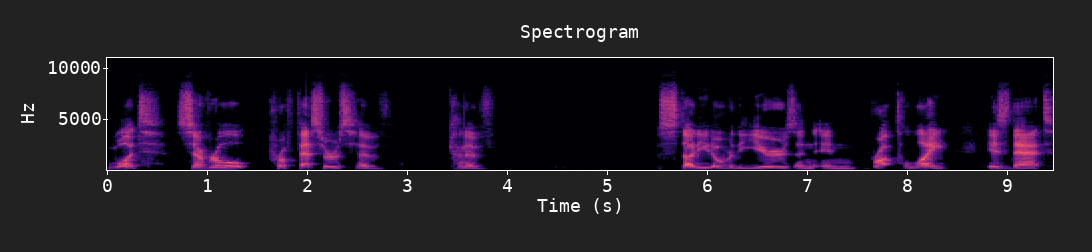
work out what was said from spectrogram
what several professors have kind of studied over the years and, and brought to light is that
